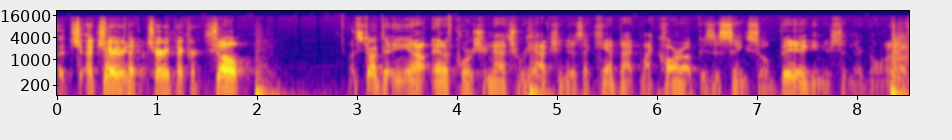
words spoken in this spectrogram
A, ch- a Cherry cherry, picker. cherry picker? so I start to, you know, and of course, your natural reaction is I can't back my car up because this thing's so big, and you're sitting there going, Ugh.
